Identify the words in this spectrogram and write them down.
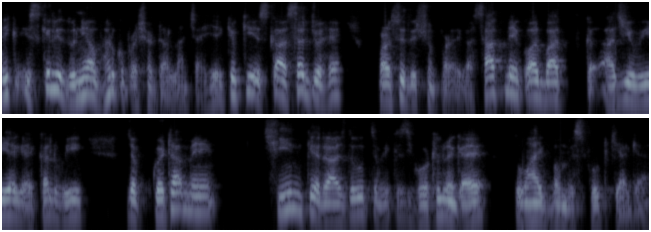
लेकिन इसके लिए दुनिया भर को प्रेशर डालना चाहिए, क्योंकि इसका असर जो है पड़ोसी देशों में पड़ेगा। साथ में एक और बात आज ही हुई है कल हुई, जब क्वेटा में चीन के राजदूत जब किसी होटल में गए तो वहाँ एक बम विस्फोट किया गया।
